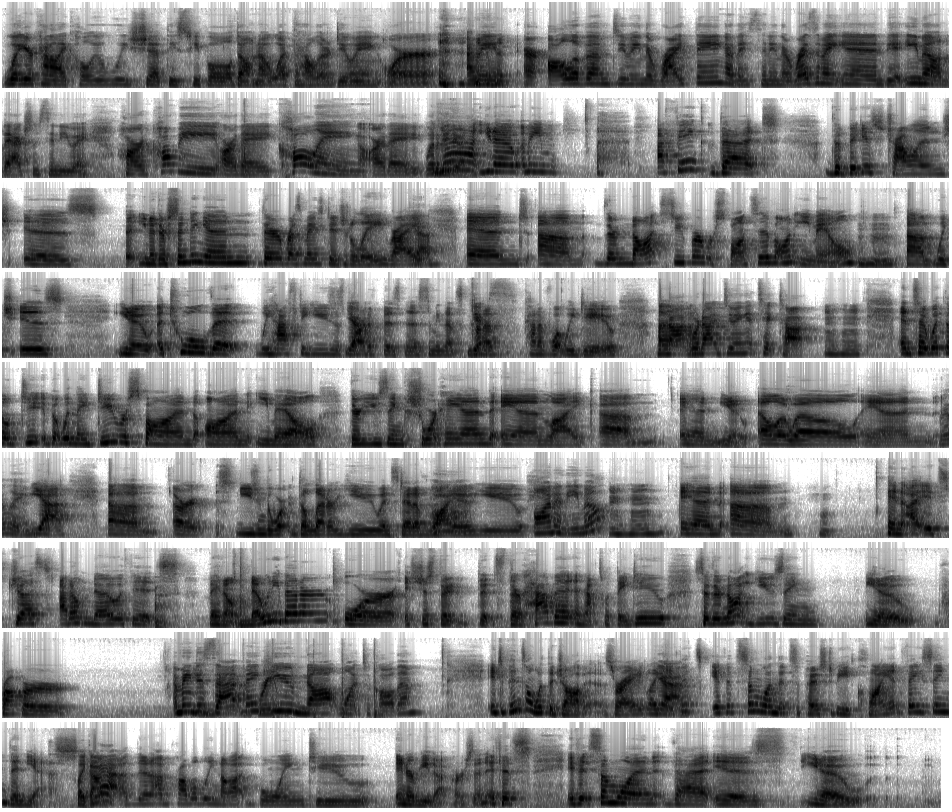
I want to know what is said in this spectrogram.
what you're kind of like, holy shit, these people don't know what the hell they're doing. Or, I mean, are all of them doing the right thing? Are they sending their resume in via email? Do they actually send you a hard copy? Are they calling? Are they, what are yeah, they doing? you know, I mean, I think that the biggest challenge is you know they're sending in their resumes digitally right Yeah. and um, they're not super responsive on email Mm-hmm. um, which is you know a tool that we have to use as Yeah. part of business i mean that's kind Yes. of kind of what we do We're not, Um, we're not doing it TikTok. hmm And so what they'll do, but when they do respond on email, they're using shorthand and like, um, and you know, LOL and Really? yeah, um, or using the word the letter U instead of Y O U. On an email? Mm-hmm. And um, and I, it's just I don't know if it's they don't know any better or it's just their that's their habit and that's what they do. So they're not using you know proper. I mean, does that make you not want to call them? It depends on what the job is, right? Like Yeah. if it's if it's someone that's supposed to be client facing, then yes. Like Yeah. I, then I'm probably not going to interview that person. If it's if it's someone that is you know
